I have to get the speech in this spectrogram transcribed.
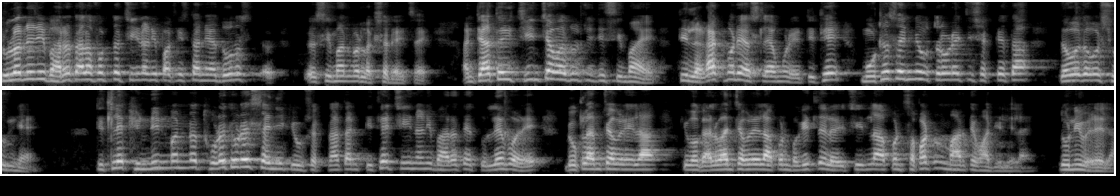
तुलनेने भारताला फक्त चीन आणि पाकिस्तान या दोनच सीमांवर लक्ष द्यायचं आहे आणि त्यातही चीनच्या बाजूची जी सीमा आहे ती लडाखमध्ये असल्यामुळे तिथे मोठं सैन्य उतरवण्याची शक्यता जवळजवळ शून्य आहे. तिथले खिंडींमधनं थोडे थोडे सैनिक येऊ शकतात. आणि तिथे चीन आणि भारत हे तुल्यबळ आहे डोकलामच्या वेळेला किंवा गालवानच्या वेळेला आपण बघितलेलं आहे चीनला आपण सपाटून मार तेव्हा दिलेला आहे दोन्ही वेळेला.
